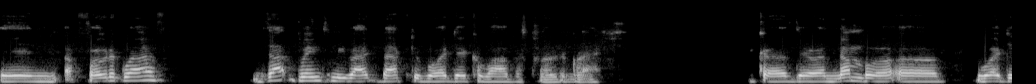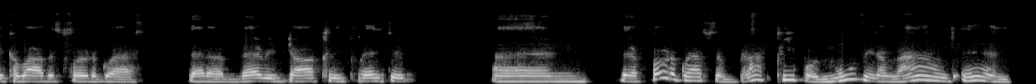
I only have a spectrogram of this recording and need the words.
in a photograph, that brings me right back to Roy DeCarava's photographs. Because there are a number of Roy DeCarava's photographs that are very darkly printed and they're photographs of Black people moving around in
